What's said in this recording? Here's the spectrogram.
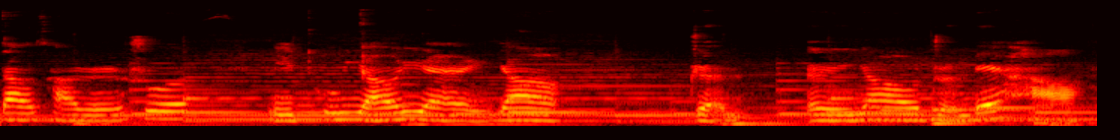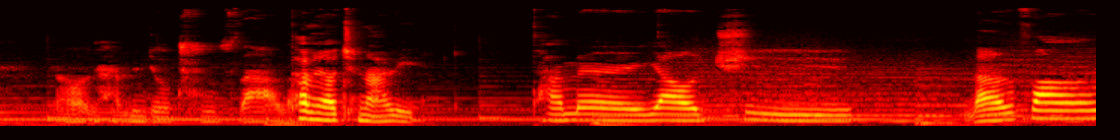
稻草人说：“旅途遥远，要准，嗯，要准备好。”然后他们就出发了。他们要去哪里？他们要去南方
